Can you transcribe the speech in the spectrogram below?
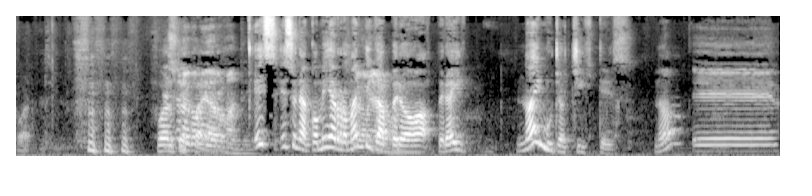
Fuerte. es una comedia romántica. es, es una comedia romántica, comedia pero, pero hay, no hay muchos chistes, ¿no? Eh,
